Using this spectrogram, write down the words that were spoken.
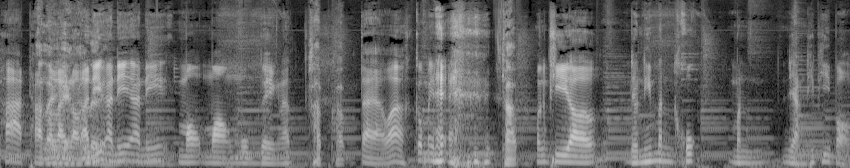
พลาดทำอะไรอะไรหรอกอย่างนั้อันนนี้เลยอันนี้อันนี้มองมองมุมตัวเองนะครับครับ แต่ว่าก็ไม่แน่ครับ บางทีเราเดี๋ยวนี้มันคุกมันอย่างที่พี่บอก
